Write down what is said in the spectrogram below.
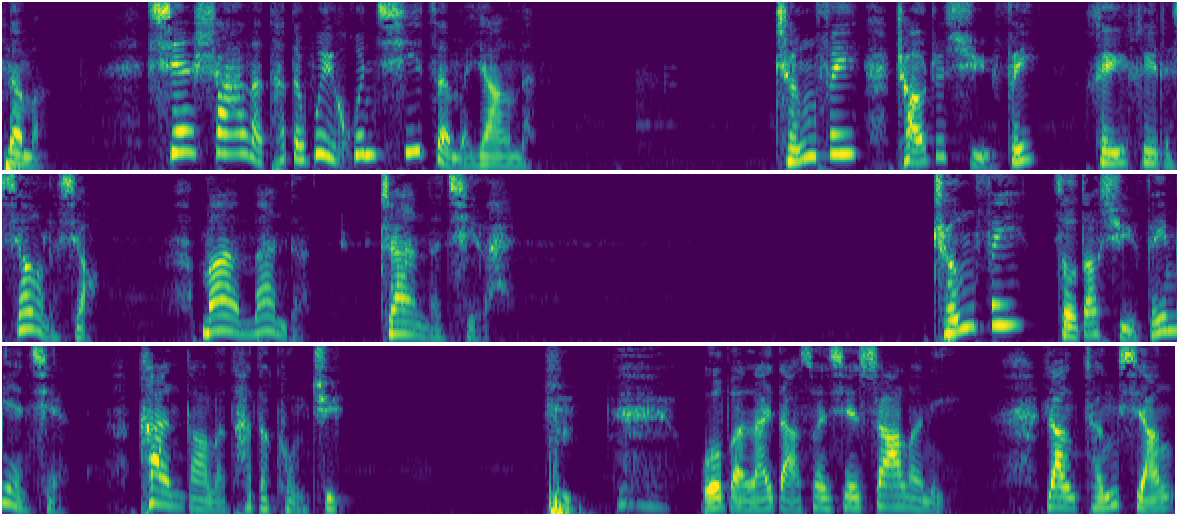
那么，先杀了他的未婚妻怎么样呢？程飞朝着许飞嘿嘿的笑了笑，慢慢的站了起来。程飞走到许飞面前，看到了他的恐惧。哼。我本来打算先杀了你，让程翔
